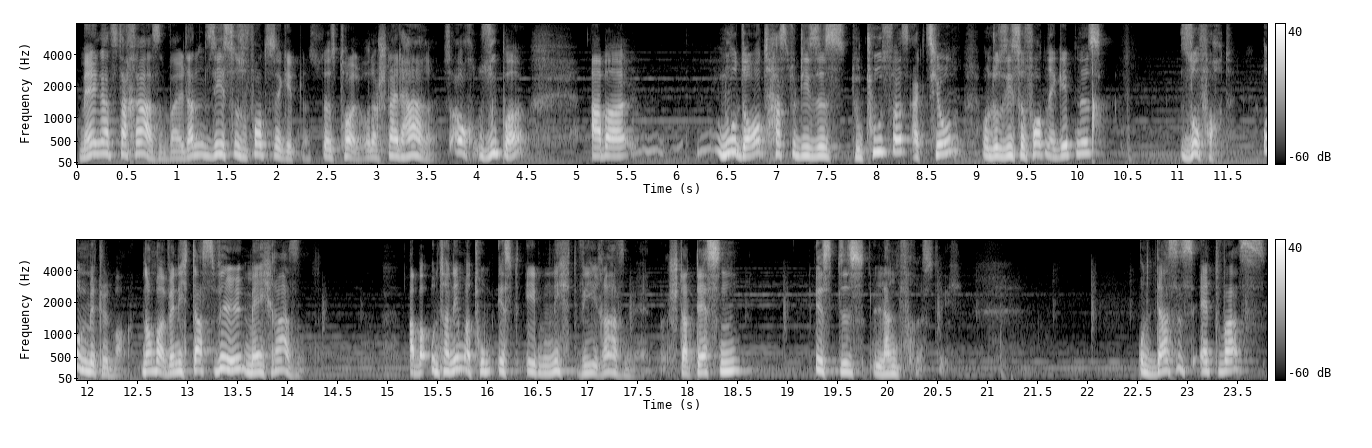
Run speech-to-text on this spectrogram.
Mäh den ganzen Tag Rasen, weil dann siehst du sofort das Ergebnis. Das ist toll. Oder schneid Haare. Ist auch super. Aber nur dort hast du dieses, du tust was, Aktion und du siehst sofort ein Ergebnis, sofort, unmittelbar. Nochmal, wenn ich das will, mähe ich Rasen. Aber Unternehmertum ist eben nicht wie Rasenmähen. Stattdessen ist es langfristig. Und das ist etwas,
